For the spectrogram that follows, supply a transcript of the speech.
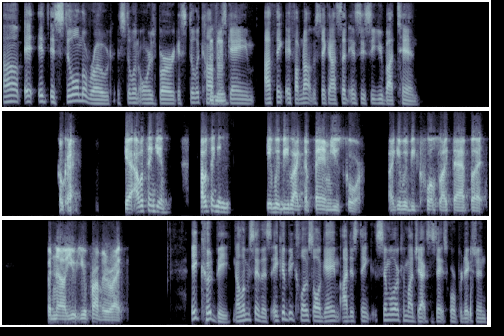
Um, it, it, it's still on the road. It's still in Orangeburg. It's still a conference mm-hmm. game. I think, if I'm not mistaken, I said NCCU by ten. Okay. Yeah, I was thinking. I was thinking it would be like the FAMU score. Like it would be close like that, but but no, you you're probably right. It could be. Now let me say this. It could be close all game. I just think similar to my Jackson State score prediction,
